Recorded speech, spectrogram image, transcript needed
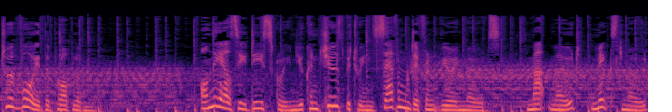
to avoid the problem. On the LCD screen, you can choose between seven different viewing modes map mode, mixed mode,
